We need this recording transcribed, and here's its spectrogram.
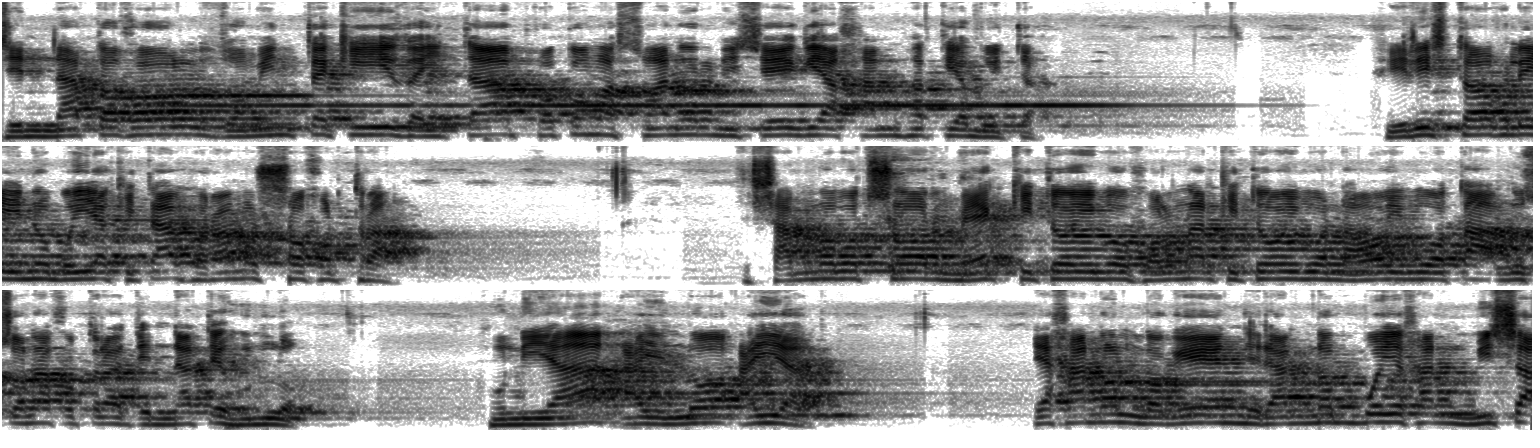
জিন্নাত হল জমিন থেকে যাইতা প্রথম আসমানের নিচে গিয়া খান হাতিয়া বইতা। ফিরিস্ত হলে ইনো বইয়া কিতাব পরামর্শ কর্তা। সামনে বৎসর মেঘ কিত হইব, ফলনার কিত হইব, না হইব, তা আলোচনা কর্তা জিন্নাতে শুনল। শুনিয়া আইল আইয়া এখানোর লগে নিরানব্বই এখান মিশা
